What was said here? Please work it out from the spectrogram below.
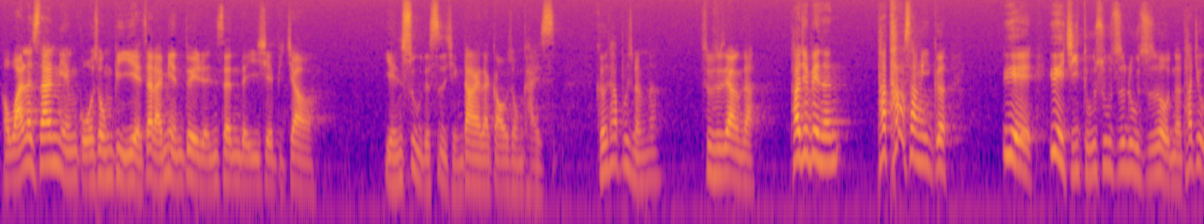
啊，玩了三年国中毕业，再来面对人生的一些比较严肃的事情，大概在高中开始。可是他不能啊，是不是这样子啊？他就变成他踏上一个。越越级读书之路之后呢，他就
